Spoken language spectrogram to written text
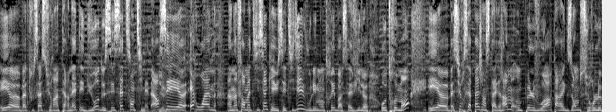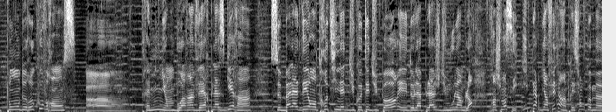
et euh, bah, tout ça sur Internet et du haut de ses 7 cm. Alors c'est euh, Erwan, un informaticien qui a eu cette idée. Il voulait montrer bah, sa ville autrement. Et bah, sur sa page Instagram, on peut le voir par exemple sur le pont de recouvrance Ah. Très mignon, boire un verre place Guérin, se balader en trottinette du côté du port et de la plage du Moulin Blanc. Franchement, c'est hyper bien fait. T'as l'impression comme, euh,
